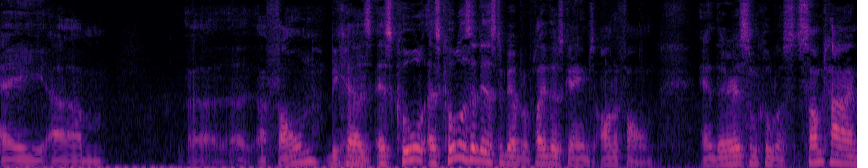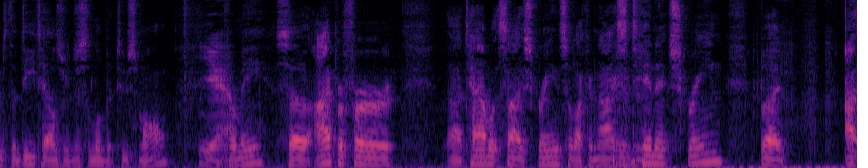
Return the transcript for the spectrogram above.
a um, a, a phone because Mm-hmm. as cool as cool as it is to be able to play those games on a phone and there is some coolness sometimes the details are just a little bit too small Yeah. for me so i prefer a tablet size screen so like a nice Mm-hmm. 10 inch screen but I,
